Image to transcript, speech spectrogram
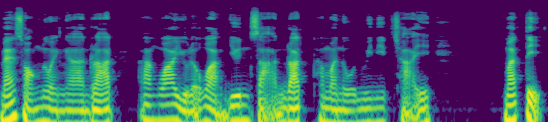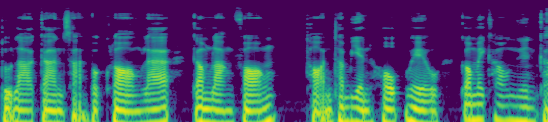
แม้สองหน่วยงานรัฐ อ้างว่าอยู่ระหว่างยื่นศาลรัฐธรรมนูญวินิจฉัย มติตุลาการศาลปกครองและกำลังฟ้อง ถอนทะเบียนโฮปเวลล์ก็ไม่เข้าเงื่อนไข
